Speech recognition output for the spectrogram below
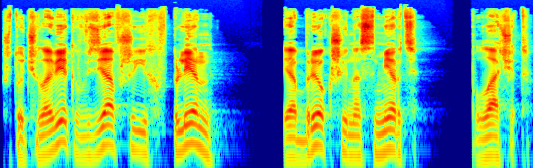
что человек, взявший их в плен и обрекший на смерть, плачет.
